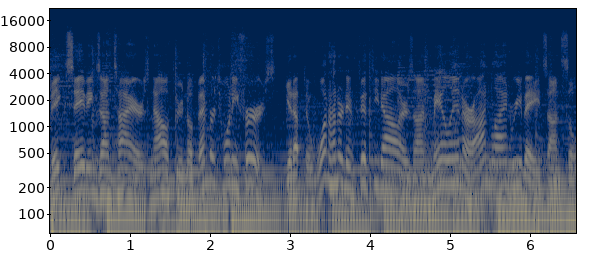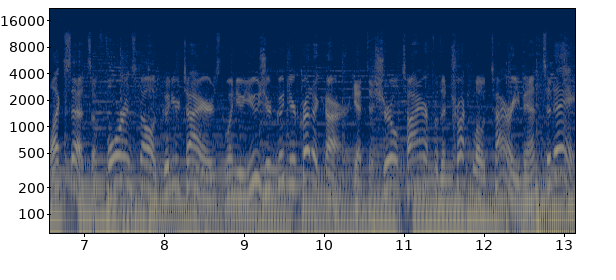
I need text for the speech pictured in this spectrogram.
Big savings on tires now through November 21st. Get up to $150 on mail in or online rebates on select sets of four installed Goodyear tires when you use your Goodyear credit card. Get to Sherrill Tire for the Truckload Tire event today.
